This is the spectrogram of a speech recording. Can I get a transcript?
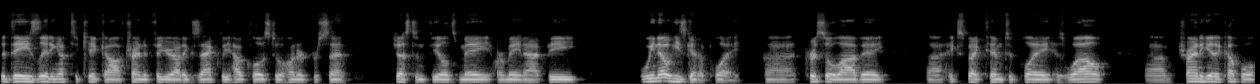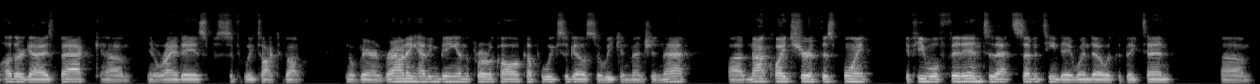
the days leading up to kickoff trying to figure out exactly how close to 100% justin fields may or may not be. We know he's going to play uh, Chris Olave. Uh, expect him to play as well. Um, trying to get a couple other guys back. Um, you know, Ryan Day has specifically talked about you know Baron Browning having being in the protocol a couple weeks ago, so we can mention that. Uh, not quite sure at this point if he will fit into that 17 day window with the Big Ten. Um,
